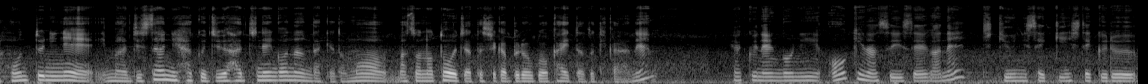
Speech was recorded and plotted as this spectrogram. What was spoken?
本当にね今実際に118年後なんだけども、まあ、その当時私がブログを書いた時からね100年後に大きな彗星がね地球に接近してくる、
